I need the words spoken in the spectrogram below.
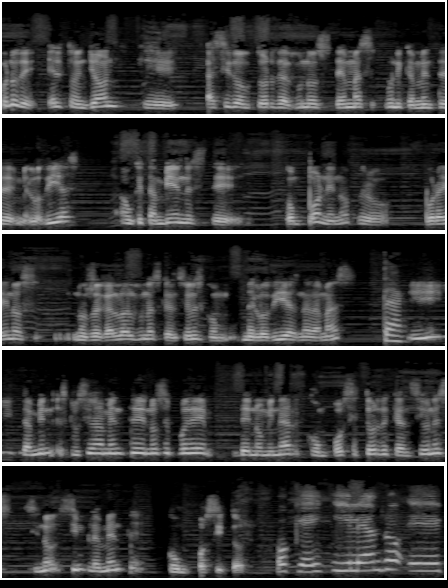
bueno, de Elton John, que ha sido autor de algunos temas únicamente de melodías, aunque también este, compone, ¿no? Pero por ahí nos, nos regaló algunas canciones con melodías nada más. Y también exclusivamente no se puede denominar compositor de canciones, sino simplemente compositor. Ok, y Leandro, eh,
